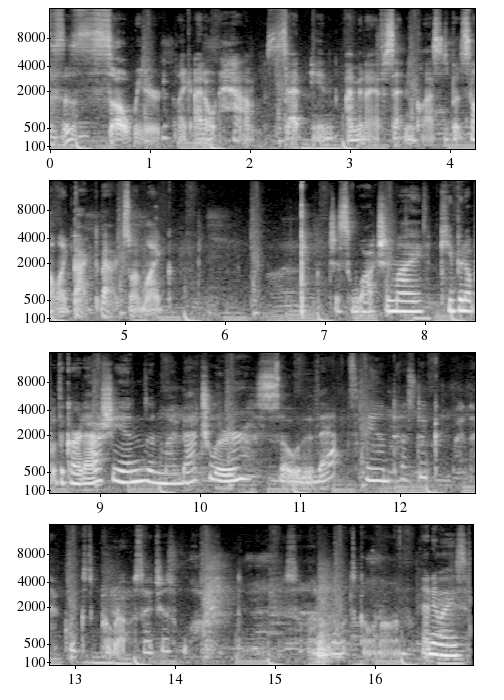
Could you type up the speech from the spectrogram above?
This is so weird. Like I don't have set in, I mean I have set in classes, but it's not like back to back. So I'm like, just watching my Keeping Up with the Kardashians and my Bachelor. So that's fantastic. My neck looks gross. I just washed. So I don't know what's going on. Anyways,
